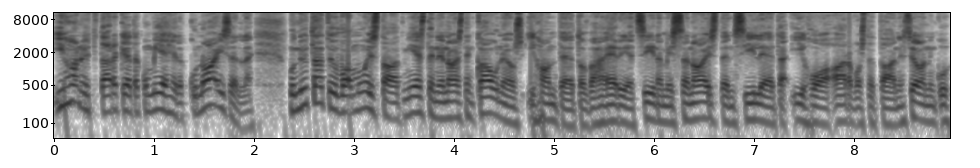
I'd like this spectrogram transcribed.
ihan yhtä tärkeää kuin miehille kuin naiselle. Mutta nyt täytyy vaan muistaa, että miesten ja naisten kauneusihanteet on vähän eri. Että siinä, missä naisten sileitä ihoa arvostetaan, niin se on niin kuin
